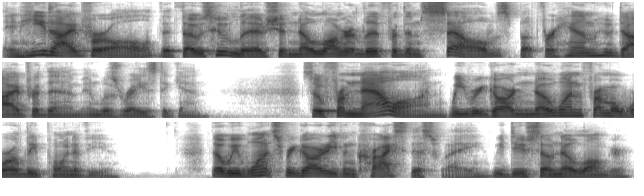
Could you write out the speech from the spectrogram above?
And he died for all, that those who live should no longer live for themselves, but for him who died for them and was raised again. So from now on, we regard no one from a worldly point of view. Though we once regarded even Christ this way, we do so no longer.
